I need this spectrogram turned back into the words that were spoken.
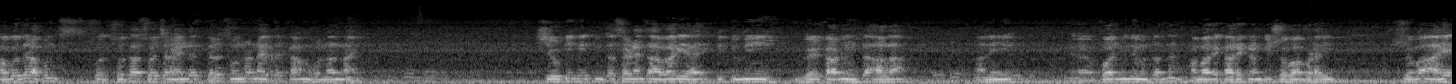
अगोदर आपण स्वतः स्वच्छ राहिलं तरच होणार नाही तर काम होणार नाही. शेवटी मी तुमचा सगळ्यांचा आभारी आहे की तुम्ही वेळ काढून इथं आला आणि फौजमध्ये म्हणतात ना हमारे कार्यक्रम की शोभा बढाई. शोभा आहे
